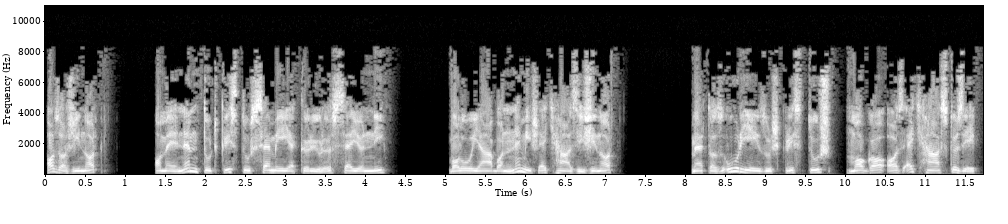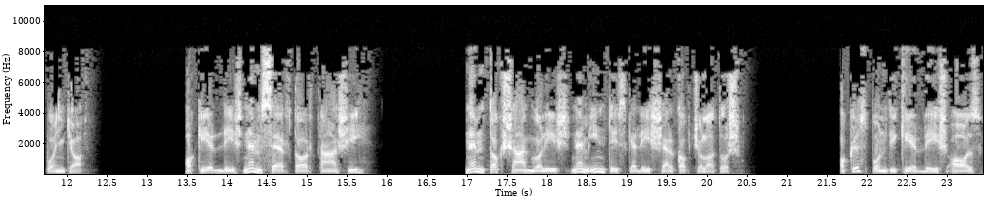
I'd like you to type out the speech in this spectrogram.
Az a zsinat, amely nem tud Krisztus személye körül összejönni, valójában nem is egyházi zsinat, mert az Úr Jézus Krisztus maga az egyház középpontja. A kérdés nem szertartási, nem tagsággal és nem intézkedéssel kapcsolatos. A központi kérdés az,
